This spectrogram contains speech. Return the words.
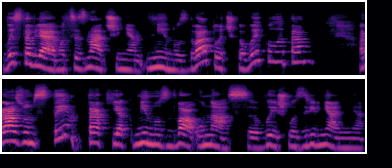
Виставляємо це значення мінус 2, точка виколота. Разом з тим, так як мінус 2 у нас вийшло з рівняння,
